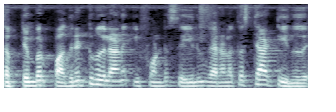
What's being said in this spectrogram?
സെപ്റ്റംബർ പതിനെട്ട് മുതലാണ് ഈ ഫോണിന്റെ സെയിലും കാര്യങ്ങളൊക്കെ സ്റ്റാർട്ട് ചെയ്യുന്നത്.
